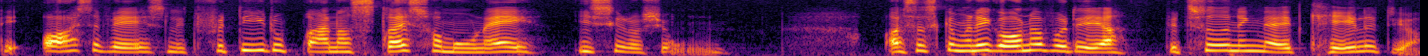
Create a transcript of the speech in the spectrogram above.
det er også væsentligt, fordi du brænder stresshormon af i situationen. Og så skal man ikke undervurdere betydningen af et kæledyr.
